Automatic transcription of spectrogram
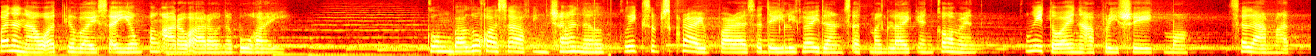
pananaw at gabay sa iyong pang-araw-araw na buhay. Kung bago ka sa aking channel, click subscribe para sa daily guidance at mag-like and comment kung ito ay na-appreciate mo. Salamat!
